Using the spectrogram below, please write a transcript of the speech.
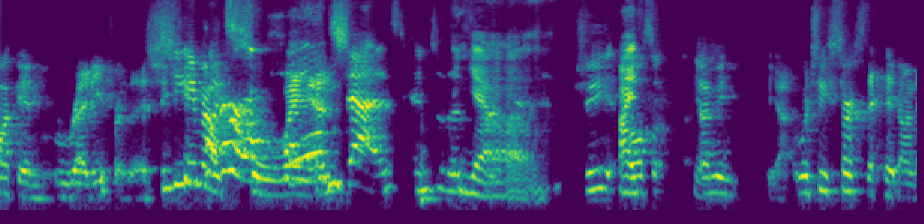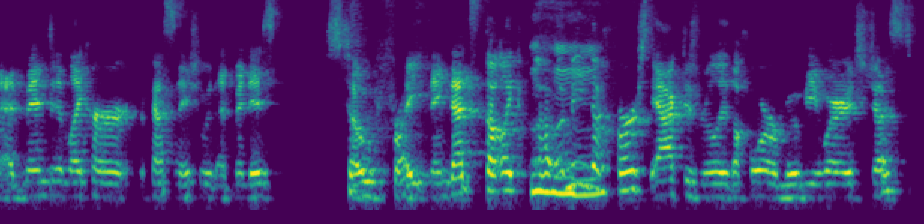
fucking ready for this. She, she came put out her whole swinging. chest into this. Yeah. weapon. She I- also, Yeah. I mean, yeah, when she starts to hit on Edmund and like her fascination with Edmund is so frightening. That's the like, I mean, the first act is really the horror movie where it's just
